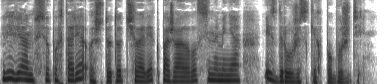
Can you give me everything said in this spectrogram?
Вивиан все повторяла, что тот человек пожаловался на меня из дружеских побуждений.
